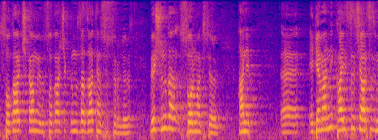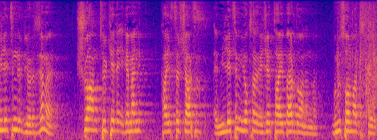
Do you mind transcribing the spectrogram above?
sokağa çıkamıyoruz. Sokağa çıktığımızda zaten susturuluyoruz. Ve şunu da sormak istiyorum. Hani ee, egemenlik kayıtsız şartsız milletindir diyoruz değil mi? Şu an Türkiye'de egemenlik kayıtsız şartsız e, milletin mi yoksa Recep Tayyip Erdoğan'ın mı? Bunu sormak istiyorum.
